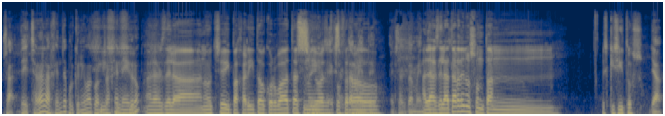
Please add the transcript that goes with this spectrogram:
O sea, de echar a la gente porque no iba con traje sí, sí. negro. A las de la noche y pajarita o corbata, si no llevas esto cerrado. Exactamente. A las de la tarde no son tan exquisitos. Ya,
